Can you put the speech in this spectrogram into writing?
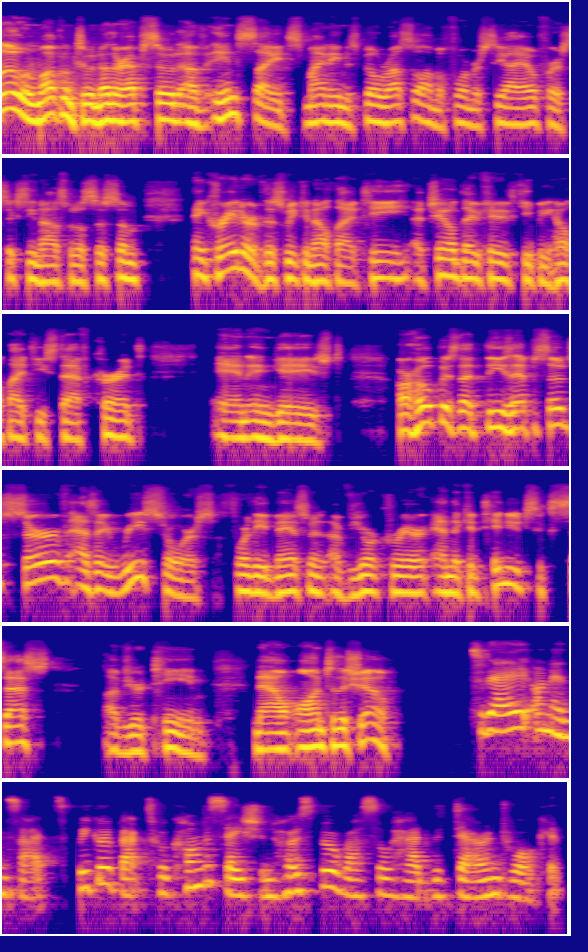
Hello, and welcome to another episode of Insights. My name is Bill Russell. I'm a former CIO for a 16 hospital system and creator of This Week in Health IT, a channel dedicated to keeping health IT staff current and engaged. Our hope is that these episodes serve as a resource for the advancement of your career and the continued success of your team. Now, on to the show. Today on Insights, we go back to a conversation host Bill Russell had with Darren Dworkin.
